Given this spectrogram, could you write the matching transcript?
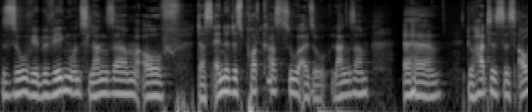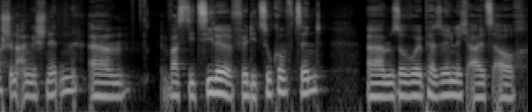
So, wir bewegen uns langsam auf das Ende des Podcasts zu, also langsam. Äh, du hattest es auch schon angeschnitten. Ähm, was die Ziele für die Zukunft sind, ähm, sowohl persönlich als auch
